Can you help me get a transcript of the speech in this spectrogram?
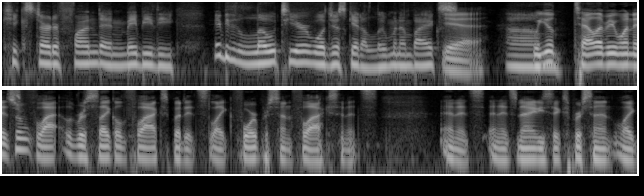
Kickstarter fund, and maybe the maybe the low tier will just get aluminum bikes. yeah. Um, well, you'll tell everyone it's so- flat recycled flax, but it's like four percent flax, and it's and it's and it's ninety six percent like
